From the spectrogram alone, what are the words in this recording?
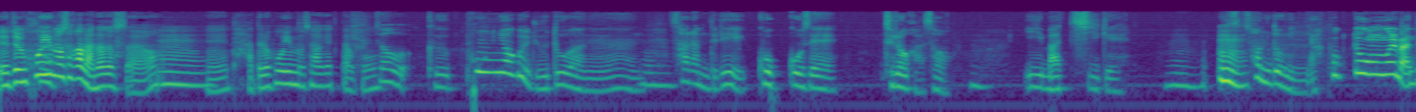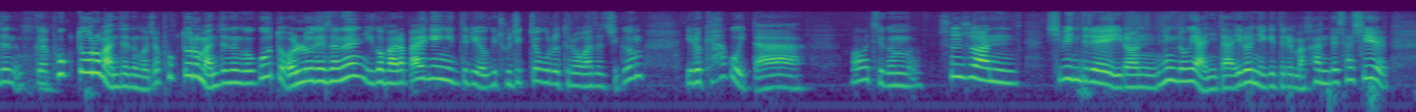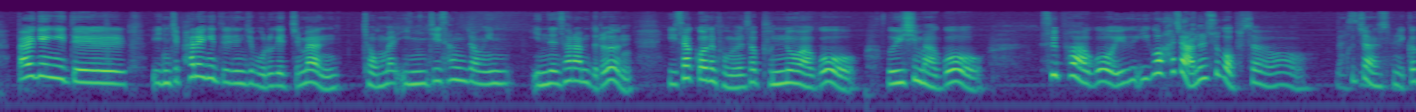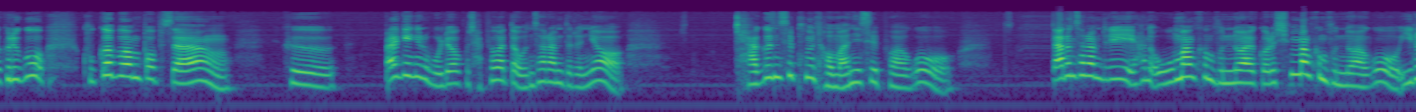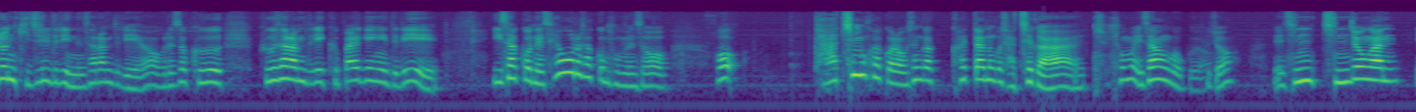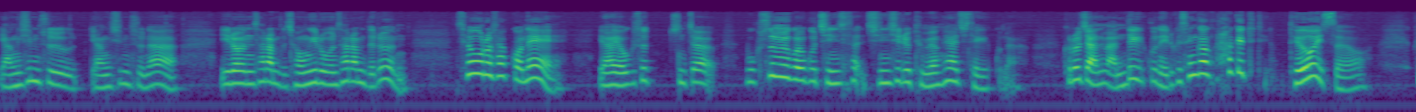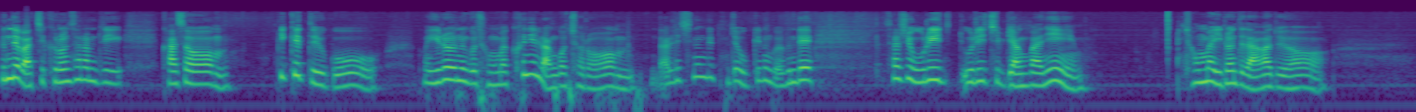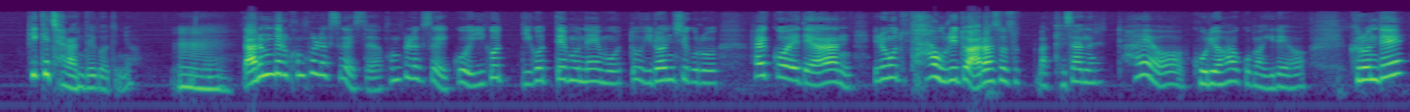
요즘 호위무사가 많아졌어요. 음. 예, 다들 호위무사 하겠다고. 그래서 그 폭력을 유도하는 음. 사람들이 곳곳에 들어가서 이 마치게 음. 선동이냐. 폭동을 만드는 그러니까 폭도로 만드는 거죠. 폭도로 만드는 거고 또 언론에서는 이거 봐라 빨갱이들이 여기 조직적으로 들어가서 지금 이렇게 하고 있다. 어 지금 순수한 시민들의 이런 행동이 아니다. 이런 얘기들을 막 하는데 사실 빨갱이들인지 파랭이들인지 모르겠지만 정말 인지상정인 있는 사람들은 이 사건을 보면서 분노하고 의심하고 슬퍼하고 이, 이걸 하지 않을 수가 없어요. 그렇지 않습니까? 그리고 국가보안법상 그 빨갱이로 몰려갖고 잡혀갔다 온 사람들은요 작은 슬픔을 더 많이 슬퍼하고 다른 사람들이 한 5만큼 분노할 거를 10만큼 분노하고 이런 기질들이 있는 사람들이에요. 그래서 그, 그 사람들이, 그 빨갱이들이 이 사건의 세월호 사건 보면서, 어, 다 침묵할 거라고 생각했다는 것 자체가 정말 이상한 거고요. 그죠? 예, 진, 진정한 양심수, 양심수나 이런 사람들, 정의로운 사람들은 세월호 사건에 야, 여기서 진짜 목숨을 걸고 진, 진실을 규명해야지 되겠구나. 그러지 않으면 안 되겠구나. 이렇게 생각을 하게 되, 되어 있어요. 근데 마치 그런 사람들이 가서 피켓 들고 막 이러는 거 정말 큰일 난 것처럼 난리 치는 게 진짜 웃기는 거예요. 근데 사실 우리, 우리 집 양반이 정말 이런 데 나가도요. 피켓 잘 안 들거든요. 음. 나름대로 컴플렉스가 있어요. 컴플렉스가 있고 이것 이것 때문에 뭐 또 이런 식으로 할 거에 대한 이런 것도 다 우리도 알아서 막 계산을 해요. 고려하고 막 이래요. 그런데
